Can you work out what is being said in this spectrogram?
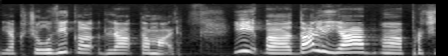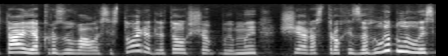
як чоловіка для Тамар. І е, далі я е, прочитаю, як розвивалася історія, для того, щоб ми ще раз трохи заглиблились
